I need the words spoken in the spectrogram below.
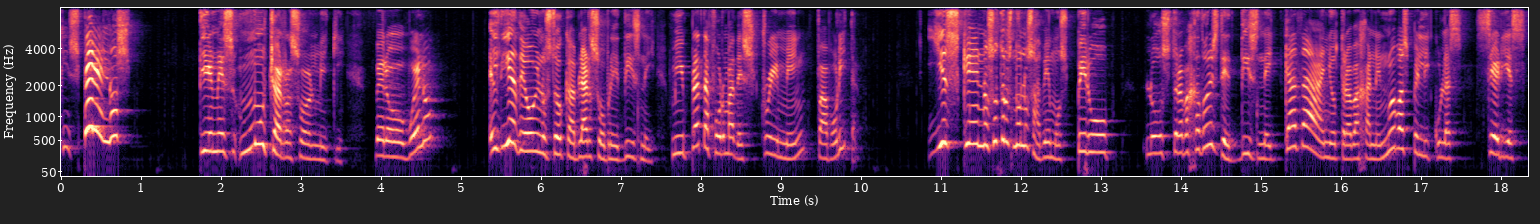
que espérenlos. Tienes mucha razón, Mickey. Pero bueno, el día de hoy nos toca hablar sobre Disney, mi plataforma de streaming favorita. Y es que nosotros no lo sabemos, pero los trabajadores de Disney cada año trabajan en nuevas películas, series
